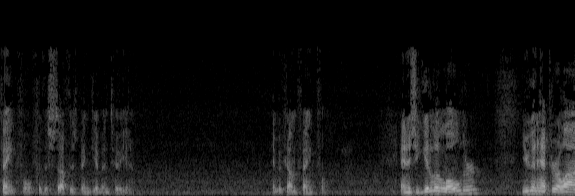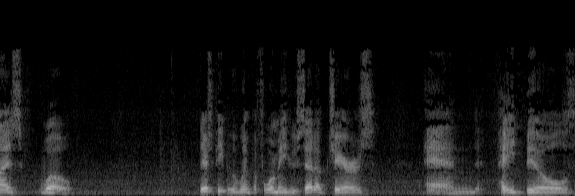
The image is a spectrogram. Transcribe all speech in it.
thankful for the stuff that's been given to you. And become thankful. And as you get a little older, you're going to have to realize whoa, there's people who went before me who set up chairs and paid bills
